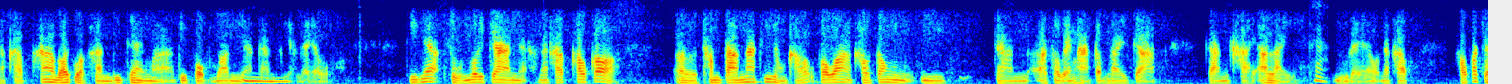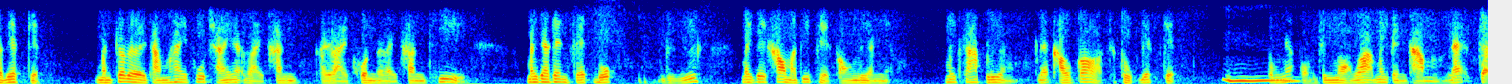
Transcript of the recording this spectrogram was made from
นะครับห้าร้อยกว่าคันที่แจ้งมาที่ผมว่ามีอาการเสียแล้ว ทีเนี้ยศูนย์บริการเนี่ยนะครับเขาก็เอ่อทำตามหน้าที่ของเขาเพราะว่าเขาต้องมีการแสวงหากำไรจากการขายอะไหล่อยู่แล้วนะครับเขาก็จะเรียกเก็บ มันก็เลยทำให้ผู้ใช้เนี่ยหลายคันหลายๆคนหลายคันที่ไม่ได้เล่นเฟซบุ๊กหรือไม่ได้เข้ามาที่เพจของเรียนเนี่ย ไม่ทราบเรื่อง และเขาก็จะถูกเรียกเก็บ ตรงนี้ผมจึงมองว่าไม่เป็นธรรม และจะ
